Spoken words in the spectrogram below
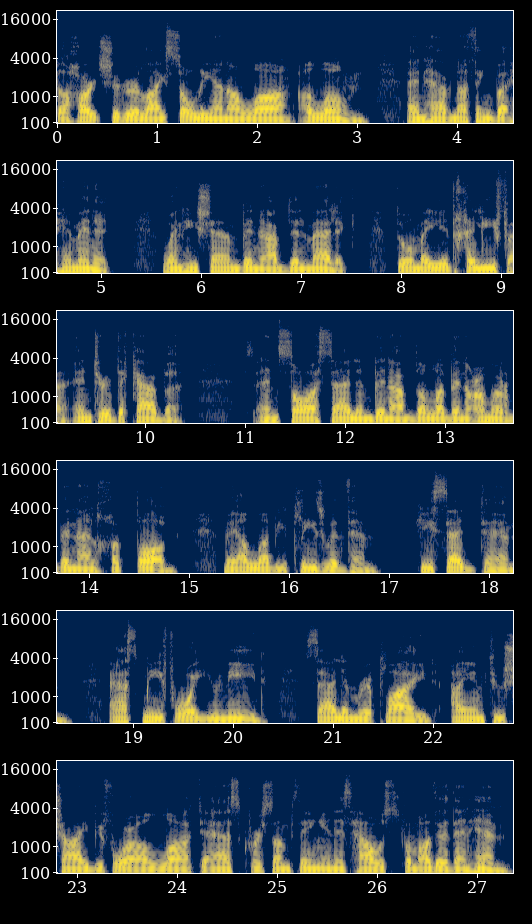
The heart should rely solely on Allah alone and have nothing but Him in it. When Hisham bin Abdul Malik, the Umayyad Khalifa, entered the Kaaba and saw Salim bin Abdullah bin Umar bin al Khattab, may Allah be pleased with him, he said to him, Ask me for what you need Salim replied, I am too shy before Allah to ask for something in his house from other than him.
